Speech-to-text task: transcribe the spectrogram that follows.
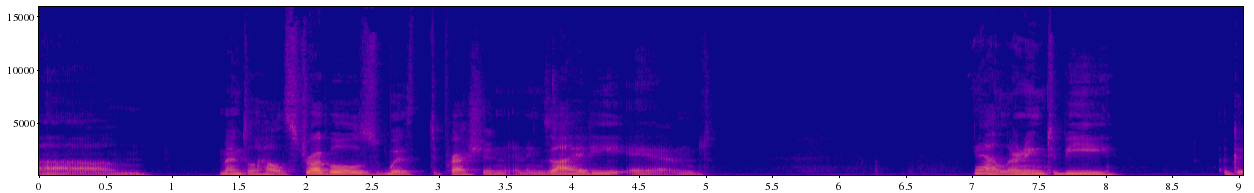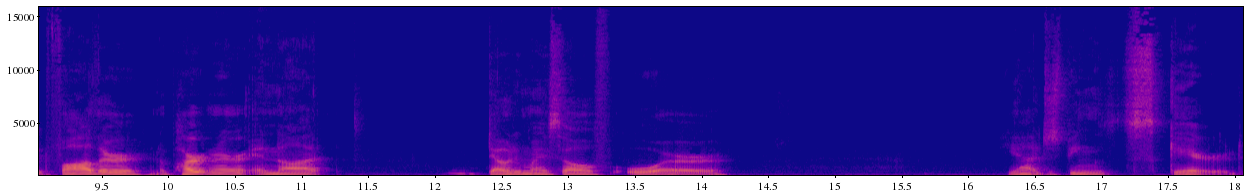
um, mental health struggles with depression and anxiety and yeah learning to be a good father and a partner and not doubting myself or yeah just being scared.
